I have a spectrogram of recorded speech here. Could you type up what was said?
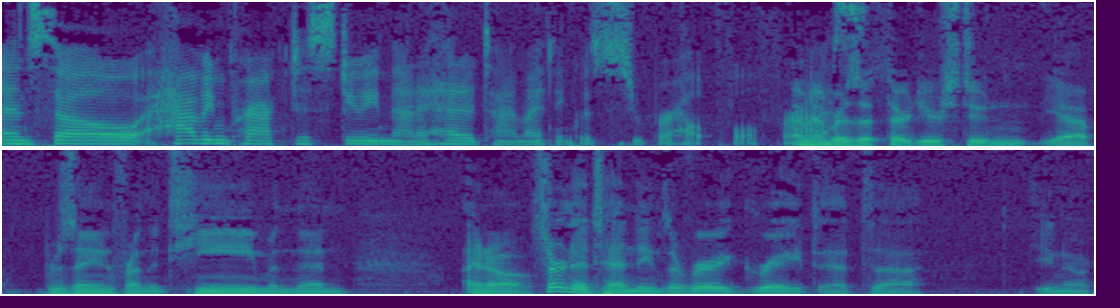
and so having practice doing that ahead of time I think was super helpful for I remember us. as a third year student, yeah, presenting in front of the team, and then I know certain attendings are very great at, uh, you know,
